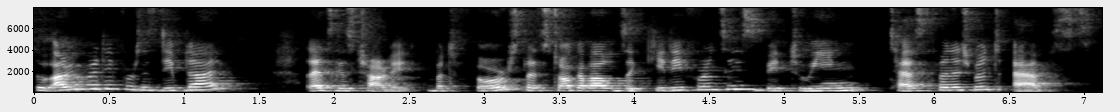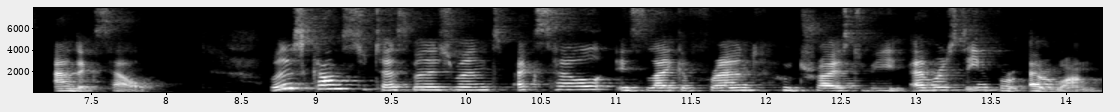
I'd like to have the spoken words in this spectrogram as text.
So are you ready for this deep dive? Let's get started. But first, let's talk about the key differences between test management apps and Excel. When it comes to test management, Excel is like a friend who tries to be everything for everyone.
